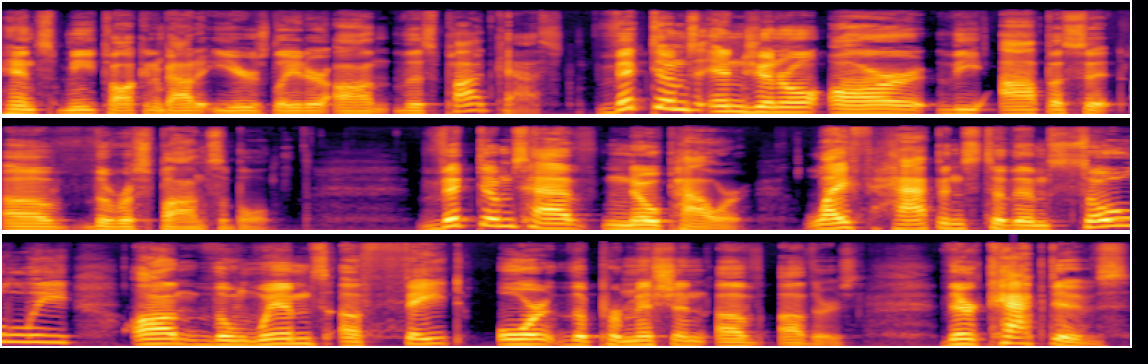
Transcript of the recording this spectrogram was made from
hence me talking about it years later on this podcast. Victims in general are the opposite of the responsible. Victims have no power. Life happens to them solely on the whims of fate or the permission of others. They're captives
